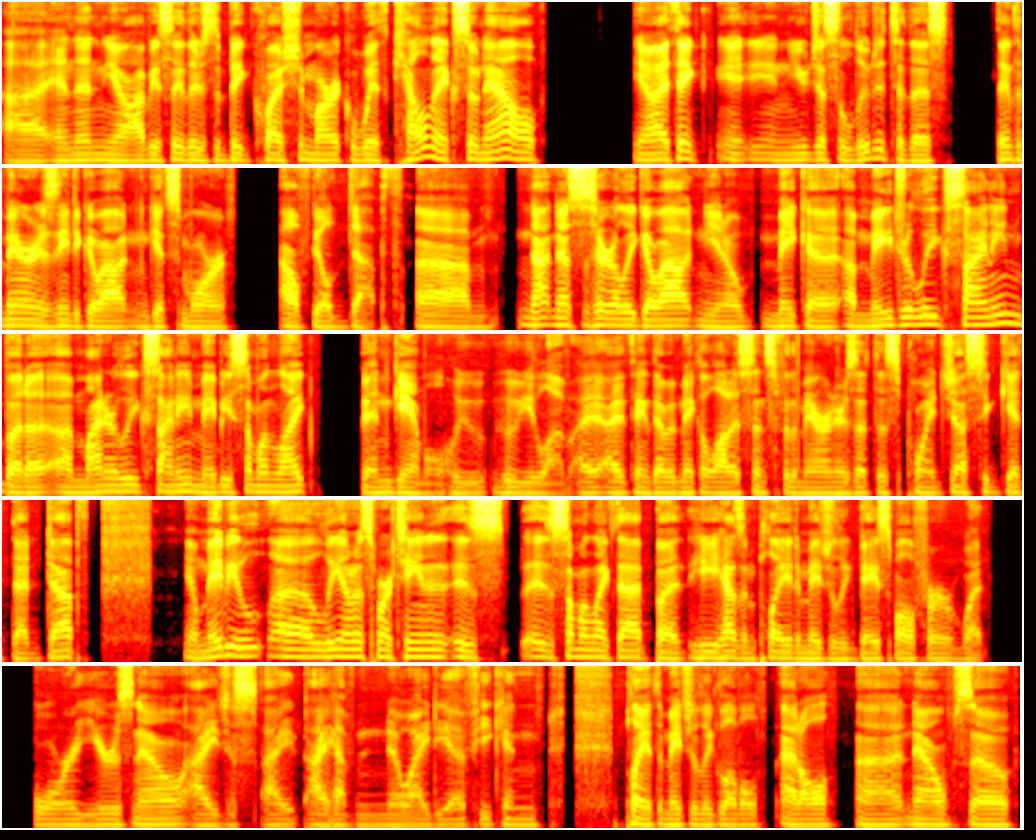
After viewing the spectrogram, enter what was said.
Uh, and then you know obviously there's the big question mark with Kelenic. So now, you know I think and you just alluded to this. I think the Mariners need to go out and get some more outfield depth. Um, not necessarily go out and you know make a, a major league signing, but a, a minor league signing, maybe someone like Ben Gamel, who who you love. I, I think that would make a lot of sense for the Mariners at this point, just to get that depth. You know, maybe uh, Leonys Martin is is someone like that, but he hasn't played in Major League Baseball for what four years now. I just I I have no idea if he can play at the major league level at all uh, now. So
